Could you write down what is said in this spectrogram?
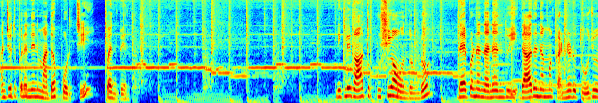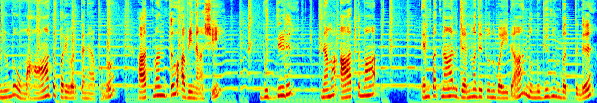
ಅಂಚೋದು ನೆನ್ ಮದ ಪೊಡ್ಚಿ ಪನ್ಪೇರು. ನಿಕ್ಲೆಗ್ ಆತು ಖುಷಿ ಆವೊಂದುಂಡು ದಯಪಣ್ಣ ನನಂದು ದಾದ ನಮ್ಮ ಕನ್ನಡ ತೋಜು ಒಂದುಂಡು. ಮಹಾತ ಪರಿವರ್ತನೆ ಆಪುಂಡು. ಆತ್ಮಂತೂ ಅವಿನಾಶಿ. ಬುದ್ಧಿಡ್ ನಮ್ಮ ಆತ್ಮ ಎನ್ಪತ್ನಾಲ್ ಜನ್ಮದೆತ್ತೊಂದು ಬೈದ ಮುಗಿದು ಬತ್ತಲು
